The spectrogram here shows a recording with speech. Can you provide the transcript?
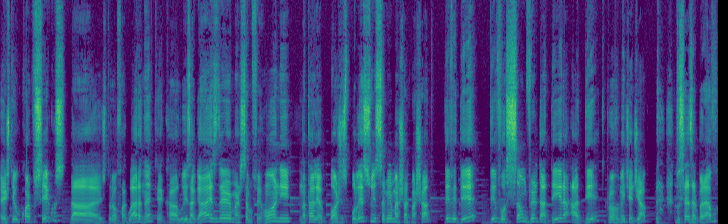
A gente tem o Corpos Secos, da editora Alfaguara, né? Que é com a Luísa Geisler, Marcelo Ferroni, Natália Borges Polesso e Samir Machado Machado. DVD Devoção Verdadeira AD, que provavelmente é Diabo, do César Bravo,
